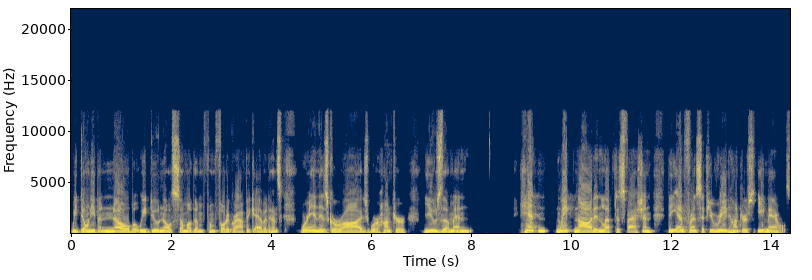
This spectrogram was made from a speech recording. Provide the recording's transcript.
we don't even know, but we do know some of them from photographic evidence were in his garage where Hunter used them and hint, wink, nod in leftist fashion. The inference, if you read Hunter's emails,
